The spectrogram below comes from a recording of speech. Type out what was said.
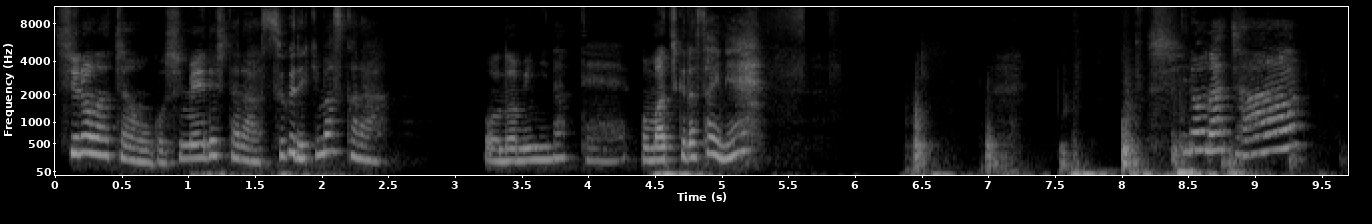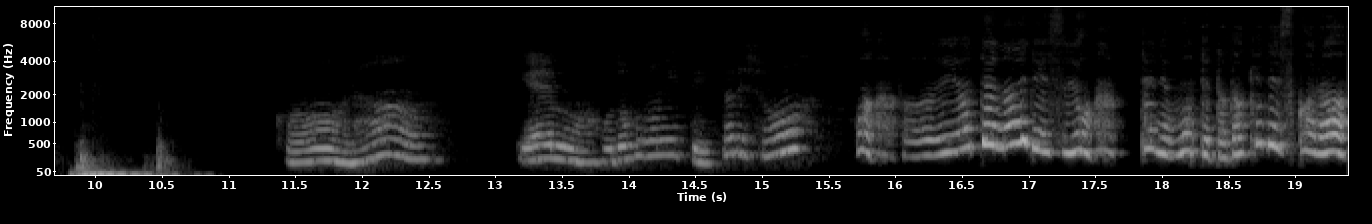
シロナちゃんをご指名でしたらすぐできますから。お飲みになってお待ちくださいね。シロナちゃんこら、ゲームはほどほどにって言ったでしょあ、やってないですよ。手に持ってただけですから。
